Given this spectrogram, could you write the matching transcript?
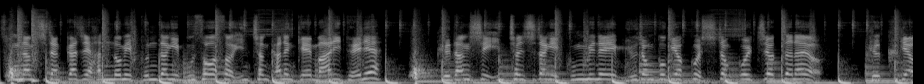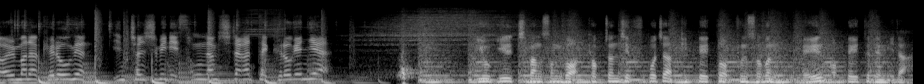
성남시장까지 한 놈이 분당이 무서워서 인천 가는 게 말이 되냐? 그 당시 인천시장이 국민의힘 유정복이었고 시정 꼴찌였잖아요 그 그게 얼마나 괴로우면 인천 시민이 성남시장한테 그러겠냐? 6.1 지방선거 격전지 후보자 빅데이터 분석은 매일 업데이트됩니다.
